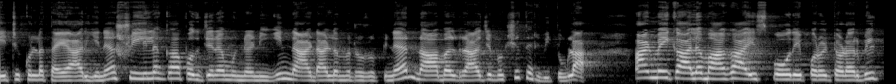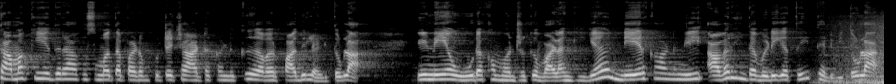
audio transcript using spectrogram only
ஏற்றுக்கொள்ள தயார் என ஸ்ரீலங்கா பொதுஜன முன்னணியின் நாடாளுமன்ற உறுப்பினர் நாமல் ராஜபக்ஷ தெரிவித்துள்ளார். அண்மை காலமாக ஐஸ் போதைப் பொருள் தொடர்பில் தமக்கு எதிராக சுமத்தப்படும் குற்றச்சாட்டுகளுக்கு அவர் பதில் அளித்துள்ளார். இணைய ஊடகம் ஒன்றுக்கு வழங்கிய நேர்காணலில் அவர் இந்த விடயத்தை தெரிவித்துள்ளார்.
